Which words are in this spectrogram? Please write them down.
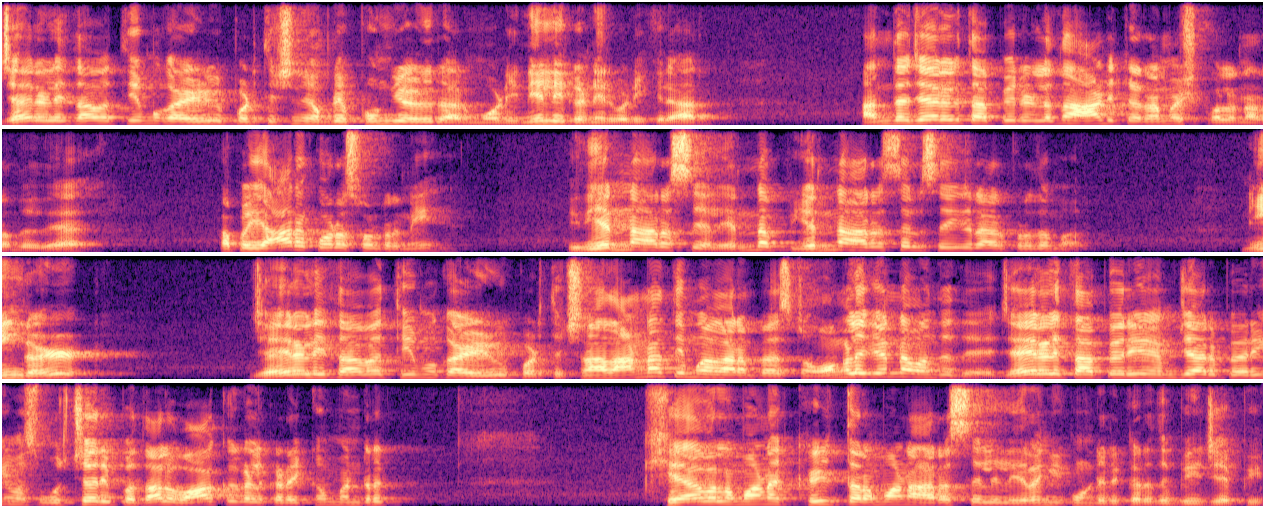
ஜெயலலிதாவை திமுக இழிவுபடுத்திச்சுன்னு அப்படியே பொங்கி எழுதுறார் மோடி நீலி கண்ணீர் வடிக்கிறார். அந்த ஜெயலலிதா பீரியடில் தான் ஆடிட்டர் ரமேஷ் கொலை நடந்தது. அப்போ யாரை குறை சொல்கிற நீ? இது என்ன அரசியல்? என்ன என்ன அரசியல் செய்கிறார் பிரதமர்? நீங்கள் ஜெயலலிதாவை திமுக இழிவுபடுத்துச்சுன்னா அது அண்ணா திமுககாரன் பேசணும் உங்களுக்கு என்ன வந்தது? ஜெயலலிதா பேரையும் எம்ஜிஆர் பேரையும் உச்சரிப்பதால் வாக்குகள் கிடைக்கும் என்று கேவலமான கீழ்த்தரமான அரசியலில் இறங்கி கொண்டிருக்கிறது பிஜேபி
